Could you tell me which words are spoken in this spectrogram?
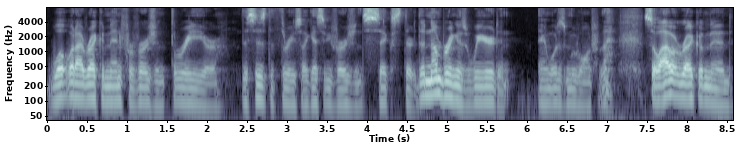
What would I recommend for version three or this is the three, so I guess it'd be version six. The numbering is weird, and, and we'll just move on from that. So I would recommend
